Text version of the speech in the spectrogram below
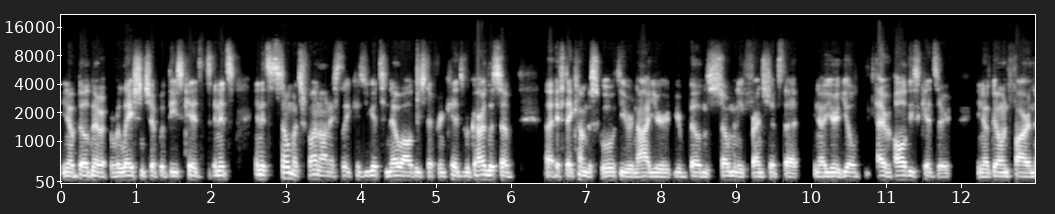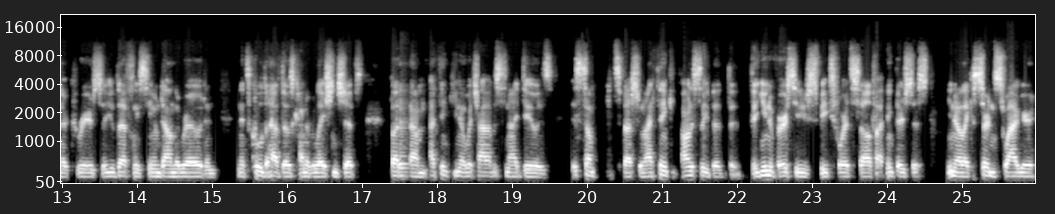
you know building a, relationship with these kids and it's and it's so much fun honestly because you get to know all these different kids regardless of uh, if they come to school with you or not, you're you're building so many friendships that you know you're you'll all these kids are you know going far in their careers, so you'll definitely see them down the road, and, and it's cool to have those kind of relationships. But um, I think you know what Travis and I do is is something special, and I think honestly the, the the university speaks for itself. I think there's just you know like a certain swagger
